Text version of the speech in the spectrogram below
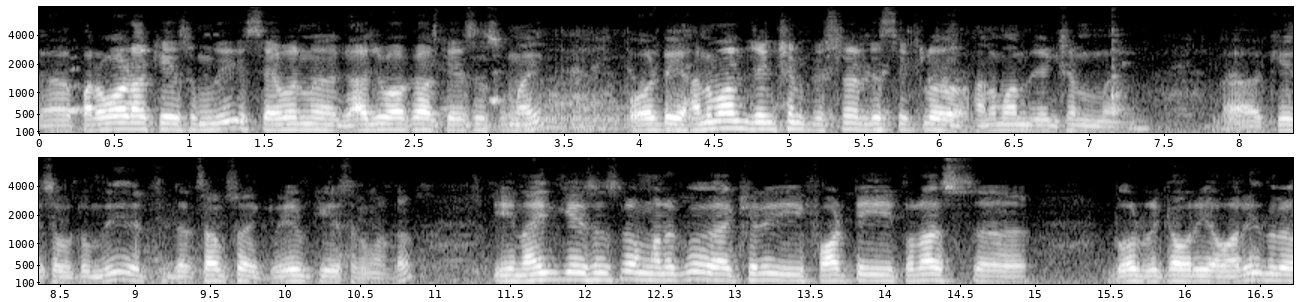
ఆ, పరవాడ కేసు ఉంది సెవెన్ గాజువాకా కేసెస్ ఉన్నాయి ఒకటి హనుమాన్ జంక్షన్ కృష్ణా డిస్టిక్లో హనుమాన్ జంక్షన్ కేసు ఒకటి ఉంది దట్స్ ఆల్సో గ్రేవ్ కేసు అనమాట ఈ నైన్ కేసెస్లో మనకు actually forty tolas uh, gold recovery అవ్వాలి. ఇందులో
